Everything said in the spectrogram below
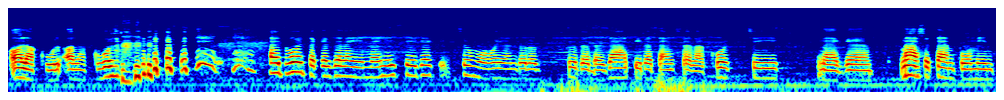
Alakul, alakul. hát voltak az elején nehézségek, csomó olyan dolog, tudod, az átiratással, a kocsi, meg más a tempó, mint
